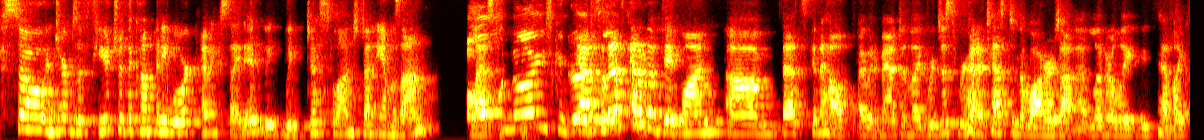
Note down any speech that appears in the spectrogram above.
So in terms of future the company will work. I'm excited. We, we just launched on amazon Last oh, nice! Congratulations. Yeah, so that's kind of a big one. Um, that's going to help, I would imagine. Like we're just we're kind of testing the waters on it. Literally, we've had like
